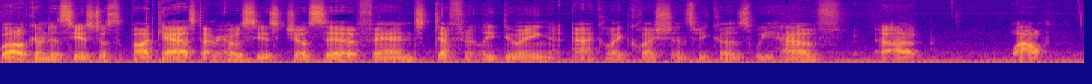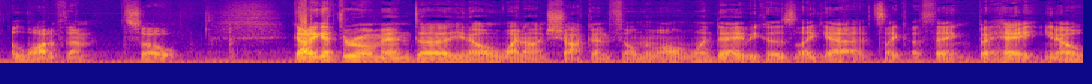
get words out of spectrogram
Welcome to the CS Joseph podcast. I'm your host, CS Joseph, and definitely doing acolyte questions because we have, uh, wow, a lot of them. So got to get through them and uh, you know why not shotgun film them all in one day? Because like yeah it's like a thing. But hey you know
